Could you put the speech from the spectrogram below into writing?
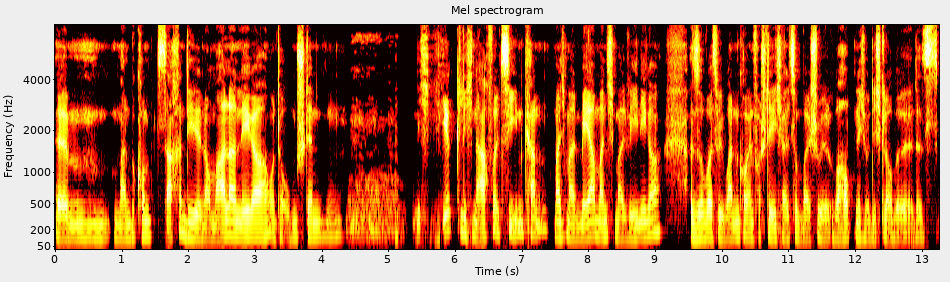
Ähm, man bekommt Sachen, die der Normalanleger unter Umständen nicht wirklich nachvollziehen kann. Manchmal mehr, manchmal weniger. Also sowas wie OneCoin verstehe ich halt zum Beispiel überhaupt nicht. Und ich glaube, das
